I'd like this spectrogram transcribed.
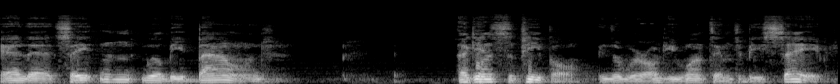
and that Satan will be bound against the people in the world. You want them to be saved.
